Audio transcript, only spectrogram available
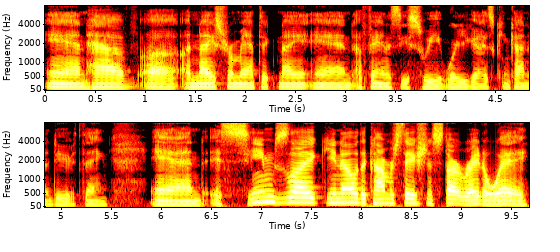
and have uh, a nice romantic night and a fantasy suite where you guys can kind of do your thing. And it seems like you know the conversations start right away.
